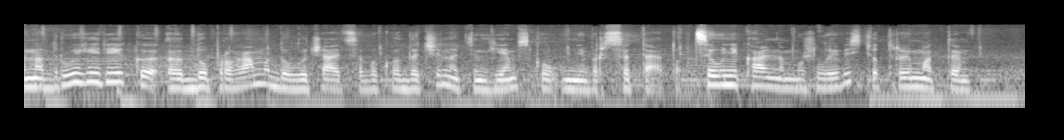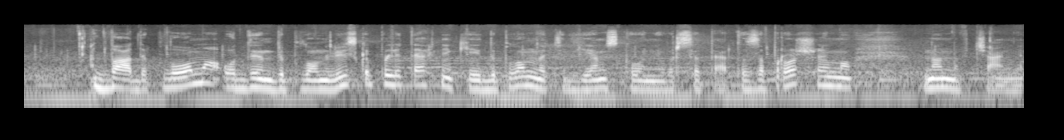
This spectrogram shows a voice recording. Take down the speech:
На другий рік е, до програми долучаються викладачі Натінгемського університету. Це унікальна можливість отримати два диплома: один диплом Львівської політехніки і диплом Натінгемського університету. Запрошуємо на навчання.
